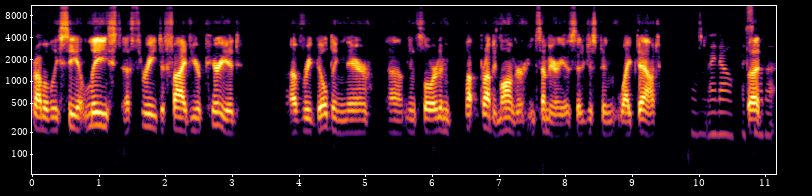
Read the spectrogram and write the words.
probably see at least a three to five year period of rebuilding there uh, in Florida, and probably longer in some areas that have just been wiped out. Mhm, I know. I But saw that.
